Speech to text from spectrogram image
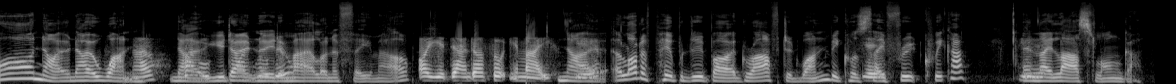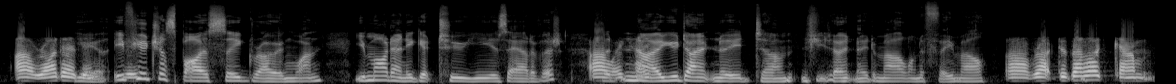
Oh, no, no, one. No? No, One will- you don't need a male and a female. Oh, you don't? I thought you may. No, Yeah. a lot of people do buy a grafted one because they fruit quicker and they last longer. Oh, righto Yeah. then. If you just buy a seed growing one, you might only get two years out of it. Oh, but okay. no, you don't need um, you don't need a male and a female. Oh, right. Do they like um,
